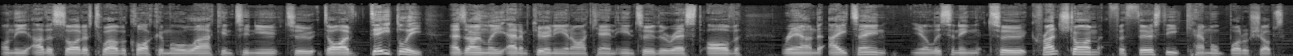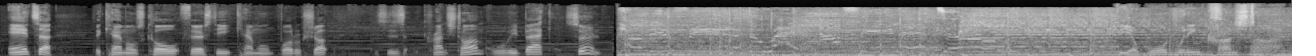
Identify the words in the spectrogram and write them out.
on the other side of 12 o'clock, and we'll uh, continue to dive deeply, as only Adam Cooney and I can, into the rest of round 18. You're listening to Crunch Time for Thirsty Camel Bottle Shop's answer the Camel's Call Thirsty Camel Bottle Shop. This is Crunch Time. We'll be back soon. The award winning Crunch Time.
